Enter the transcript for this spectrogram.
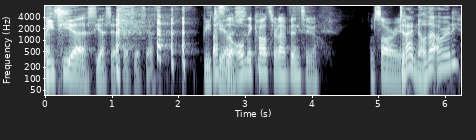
BTS. Yes, yes, yes, yes, yes. BTS. That's the only concert I've been to. I'm sorry. Did I know that already?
